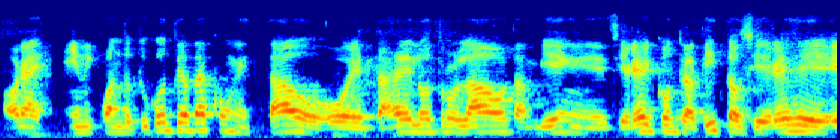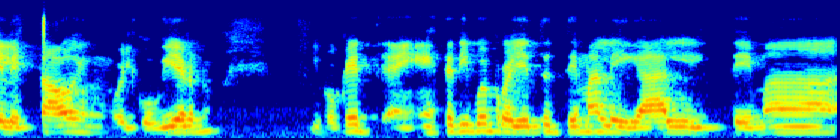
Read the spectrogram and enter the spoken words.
Ahora, en, cuando tú contratas con Estado o estás del otro lado también, eh, si eres el contratista o si eres el, Estado o el gobierno, digo que en este tipo de proyectos el tema legal, el tema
